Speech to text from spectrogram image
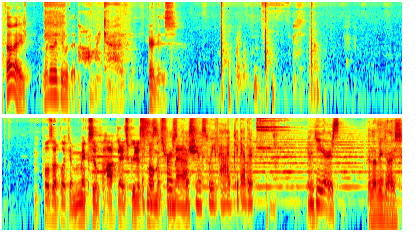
thought I. What did I do with it? Oh my god. Here it is. Pulls up like a mix of Hawkeye's greatest This moments is the from first MASH. Christmas we've had together in years. I love you guys.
